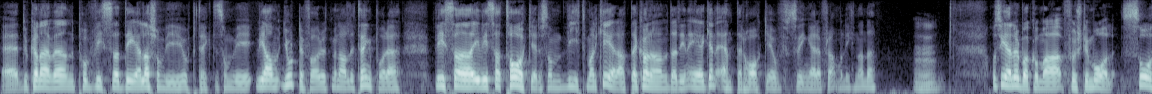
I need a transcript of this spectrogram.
Eh, du kan även på vissa delar som vi upptäckte som vi, vi har gjort det förut men aldrig tänkt på det. Vissa, I vissa taker som vitmarkerat där kan du använda din egen enterhake och svinga det fram och liknande. Mm. Och så gäller det bara att komma först i mål. Så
